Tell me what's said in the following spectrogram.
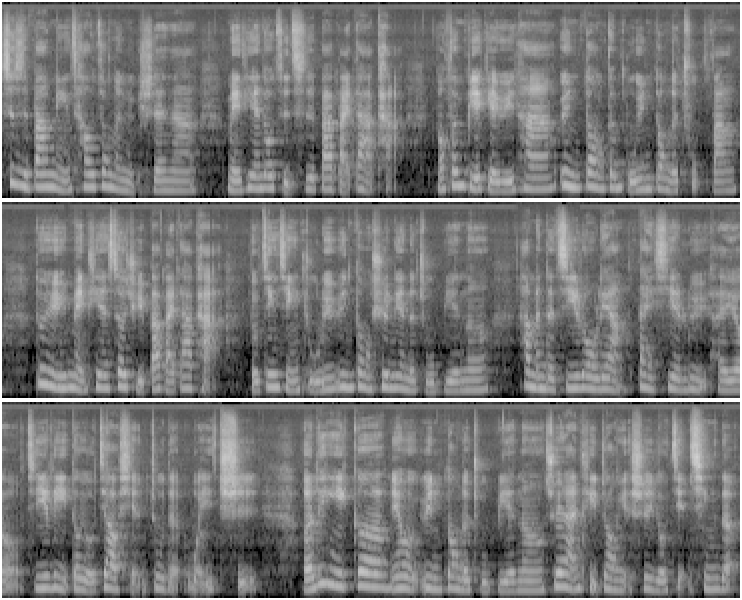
四十八名超重的女生啊，每天都只吃八百大卡，然后分别给予她运动跟不运动的处方。对于每天摄取八百大卡、有进行阻力运动训练的组别呢，他们的肌肉量、代谢率还有肌力都有较显著的维持。而另一个没有运动的组别呢，虽然体重也是有减轻的，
